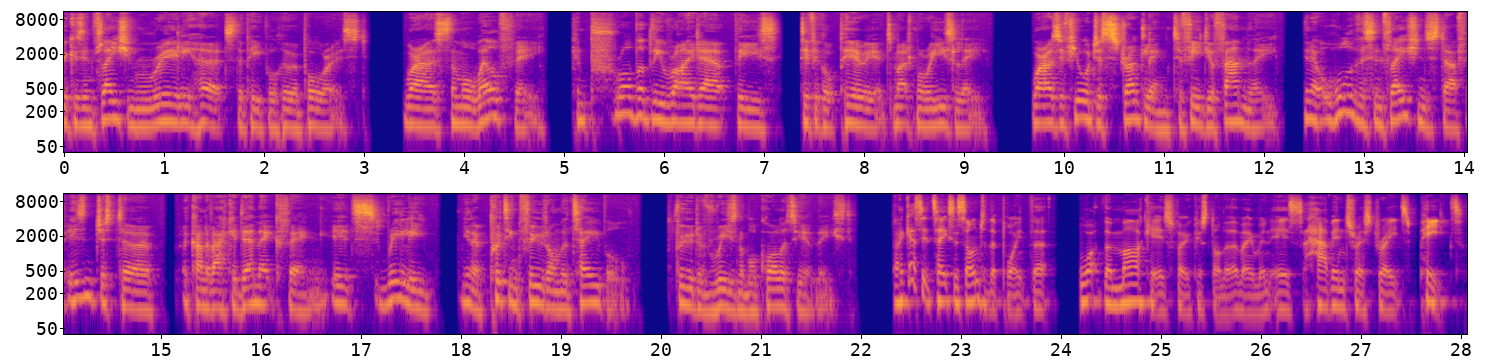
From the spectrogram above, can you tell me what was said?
Because inflation really hurts the people who are poorest, whereas the more wealthy can probably ride out these difficult periods much more easily. Whereas if you're just struggling to feed your family, you know, all of this inflation stuff isn't just a, a kind of academic thing. It's really, you know, putting food on the table, food of reasonable quality at least. I guess it takes us on to the point that what the market is focused on at the moment is have interest rates peaked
